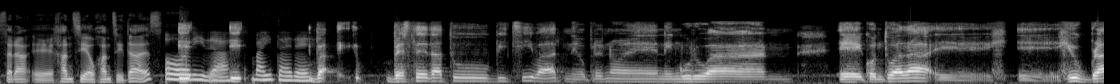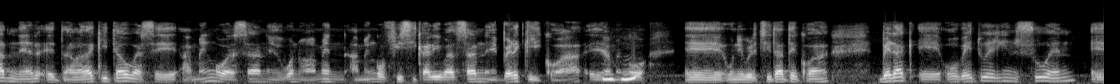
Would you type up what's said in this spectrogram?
zera, e, jantzi hau jantzita, ez? Hori da, baita ere. Ba, beste datu bitxi bat, neoprenoen inguruan e, kontua da e, e, Hugh Bradner, eta badakitau base amengoa zan, edo, bueno, amen, amengo fizikari bat zan, e, Berkeleykoa, e, amengo e, unibertsitatekoa, berak e, hobetu egin zuen, e,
